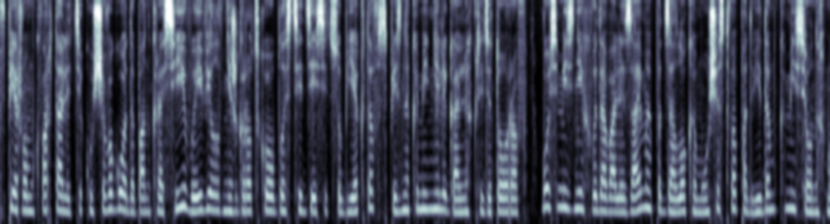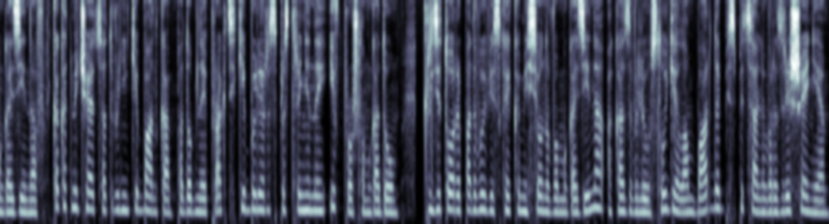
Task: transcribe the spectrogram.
В первом квартале текущего года Банк России выявил в Нижегородской области 10 субъектов с признаками нелегальных кредиторов. Восемь из них выдавали займы под залог имущества под видом комиссионных магазинов. Как отмечают сотрудники банка, подобные практики были распространены и в прошлом году. Кредиторы под вывеской комиссионного магазина оказывали услуги ломбарда без специального разрешения,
